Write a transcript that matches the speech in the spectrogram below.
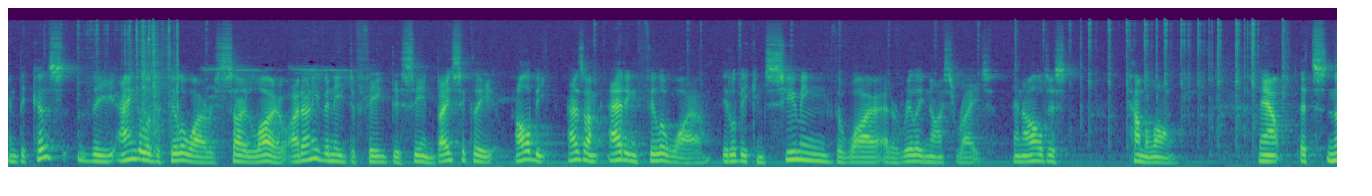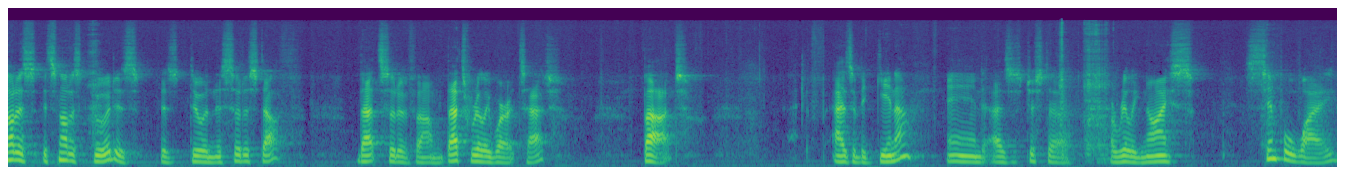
And because the angle of the filler wire is so low, I don't even need to feed this in. Basically, I'll be, as I'm adding filler wire, it'll be consuming the wire at a really nice rate. And I'll just come along. Now, it's not as, it's not as good as, as doing this sort of stuff. That's sort of, um, that's really where it's at. But as a beginner and as just a, a really nice, simple way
